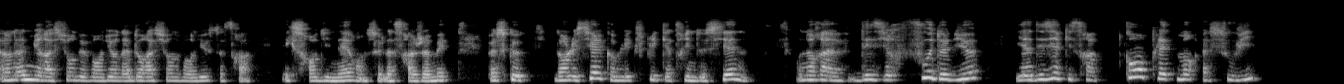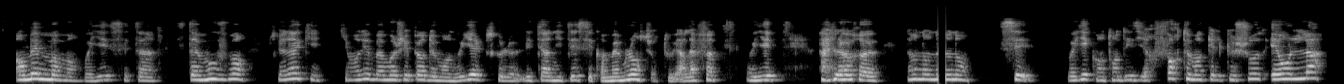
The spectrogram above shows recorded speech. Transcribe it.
en admiration devant Dieu, en adoration devant Dieu, ça sera extraordinaire, on ne se lassera jamais. Parce que dans le ciel, comme l'explique Catherine de Sienne, on aura un désir fou de Dieu et un désir qui sera complètement assouvi en même moment. Vous voyez, c'est un, c'est un mouvement. Parce qu'il y en a qui, qui m'ont dit, bah, moi j'ai peur de m'ennuyer, parce que l'éternité c'est quand même long, surtout vers la fin. Vous voyez, alors, euh, non, non, non, non. C'est, vous voyez, quand on désire fortement quelque chose et on l'a,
